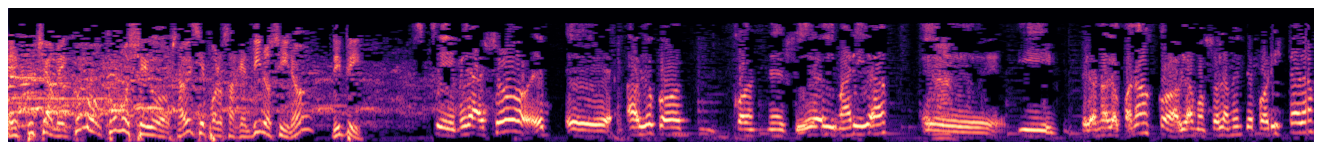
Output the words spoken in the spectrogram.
Escúchame, ¿cómo, ¿cómo llegó? ¿Sabes si es por los argentinos? Sí, ¿no? Dipi. Sí, mira, yo eh, eh, hablo con, con el Fideo Di María, eh, y, pero no lo conozco, hablamos solamente por Instagram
